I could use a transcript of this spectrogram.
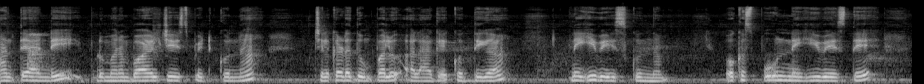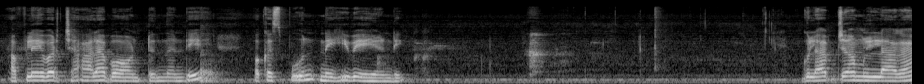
అంతే అండి. ఇప్పుడు మనం బాయిల్ చేసి పెట్టుకున్న చిలకడ దుంపలు అలాగే కొద్దిగా నెయ్యి వేసుకుందాం. ఒక స్పూన్ నెయ్యి వేస్తే ఆ ఫ్లేవర్ చాలా బాగుంటుందండి. ఒక స్పూన్ నెయ్యి వేయండి. గులాబ్ జాముల్లాగా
